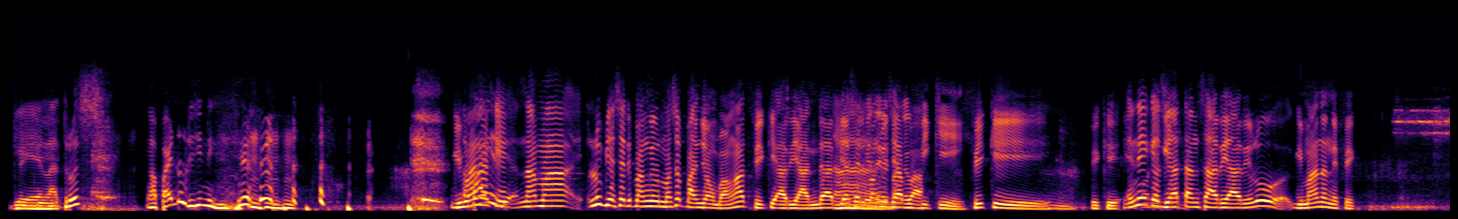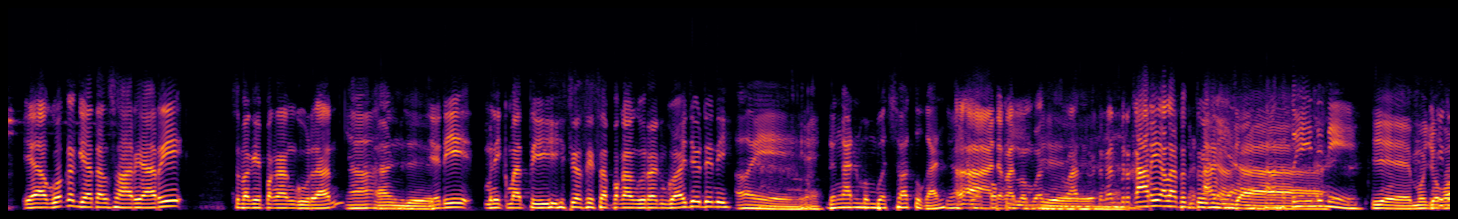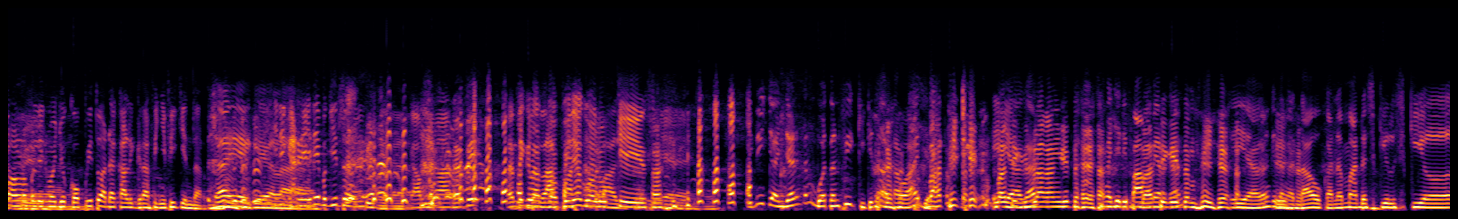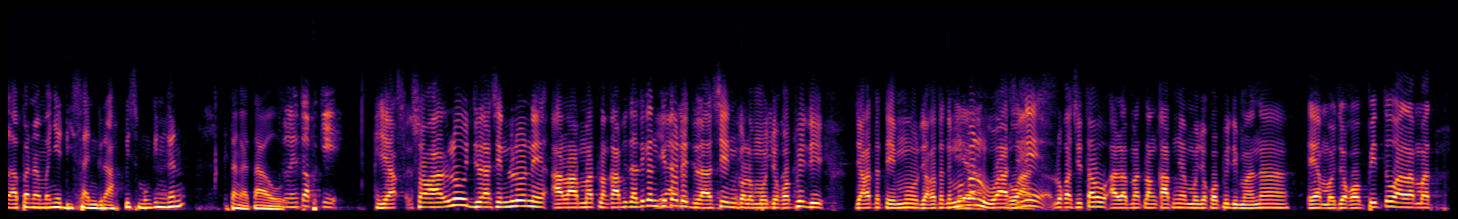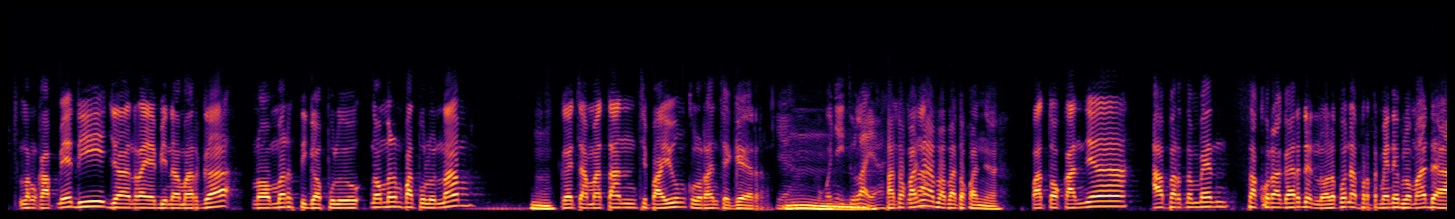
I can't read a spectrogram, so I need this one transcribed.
Gila. Terus ngapain lu di sini? Gimana Ngapain? Ki? Nama lu biasa dipanggil masa panjang banget Vicky Arianda. Biasa Nah, dipanggil dipanggil siapa? Vicky. Vicky. Vicky. Ini kegiatan sehari-hari lu gimana nih, Vic? Ya, gua kegiatan sehari-hari sebagai pengangguran. Ya. Anjir. Jadi menikmati sisa-sisa pengangguran gua aja udah nih. Oh iya. Dengan membuat sesuatu kan? Ya, Ah, kopi. dengan membuat Iya. sesuatu, dengan berkarya lah tentunya. Berkarya. Salah satunya ini nih. Iya, Mojo Jadi kalau beli mojo kopi itu ada kaligrafinya Vicky ntar. Ya, iya, gila. Ini karya ini begitu. Gambar. Nanti nanti gelas kopinya gua lukis. gitu. Iya. Ini jangan-jangan kan buatan Vicky, kita nggak tahu aja. Batik, batik Iya di kan? belakang kita ya. Sengaja dipamer Batik kan? hitam, iya. Iya kan kita nggak tahu karena emang ada skill-skill apa namanya desain grafis mungkin kan kita nggak tahu. Selain itu apa Ki? Ya, soal lu jelasin dulu nih alamat lengkapnya. Tadi kan Iya, kita udah iya. jelasin kalau Mojo Kopi di Jakarta Timur. Jakarta Timur Iya, kan luas. luas. Ini lu kasih tahu alamat lengkapnya Mojo Kopi di mana. Ya, Mojo Kopi itu alamat lengkapnya di Jalan Raya Bina Marga nomor 30 nomor 46 Hmm. Kecamatan Cipayung, Kelurahan Ceger. Ya, Hmm. pokoknya itulah ya. Patokannya apa patokannya? Patokannya apartemen Sakura Garden walaupun apartemennya belum ada.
